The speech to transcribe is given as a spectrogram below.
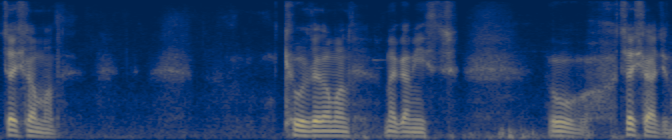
Cześć Roman. Kurde Roman, mega mistrz. Uuu, cześć Radziu.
